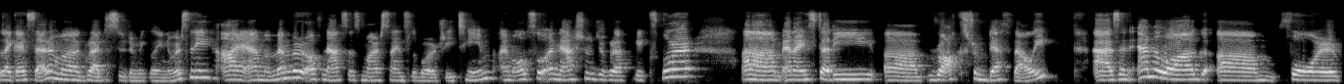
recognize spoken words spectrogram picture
like I said, I'm a graduate student at McGill University. I am a member of NASA's Mars Science Laboratory team. I'm also a National Geographic explorer, um, and I study uh, rocks from Death Valley as an analog um, for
